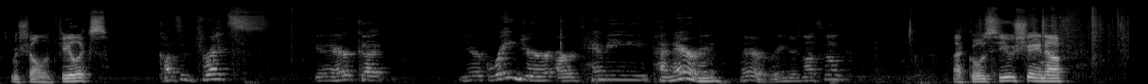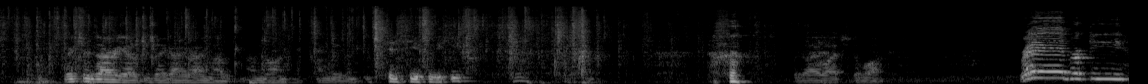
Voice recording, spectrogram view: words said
It's Michelle and Felix. Constant threats. Get a haircut. New York Ranger Artemi Panarin. There, Ranger's not skunked. That goes to you, Shane F. Richard's already out. He's like, I, I'm out. I'm gone. I'm leaving. Did you leave? The guy watched the box. Red rookie,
